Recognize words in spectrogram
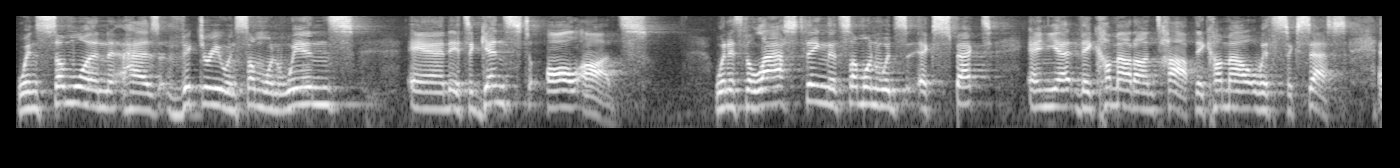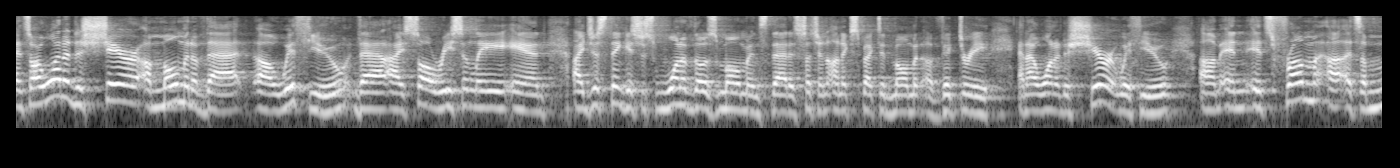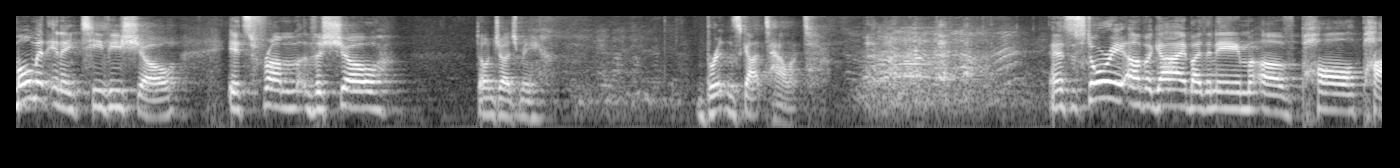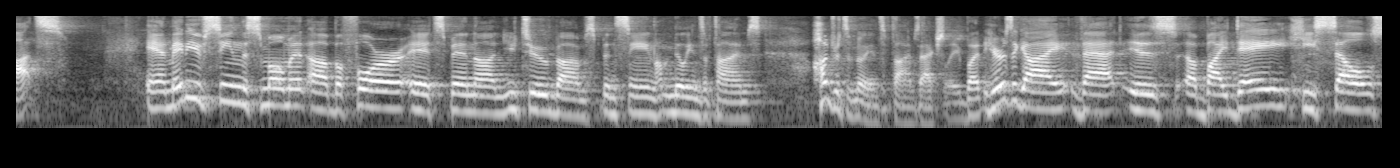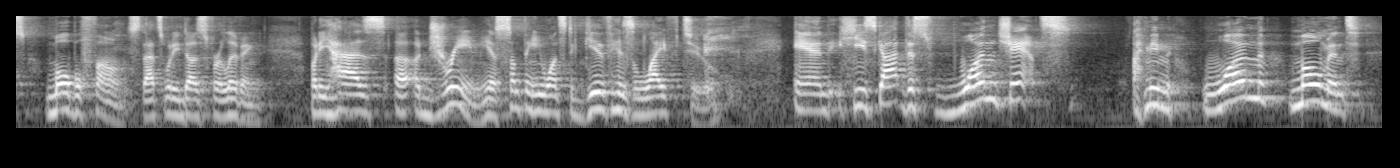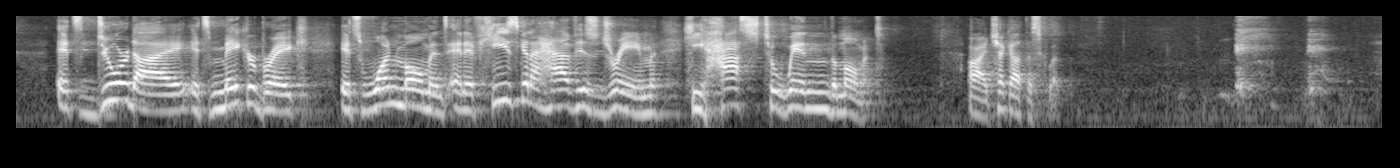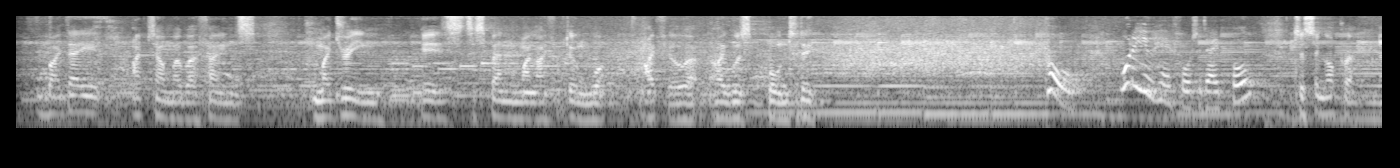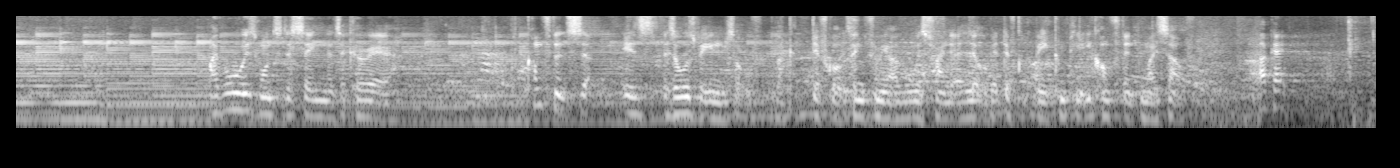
When someone has victory, when someone wins, and it's against all odds. When it's the last thing that someone would expect and yet they come out on top. They come out with success. And so I wanted to share a moment of that uh, with you that I saw recently, and I just think it's just one of those moments that is such an unexpected moment of victory, and I wanted to share it with you. Um, and it's from, uh, it's a moment in a TV show. It's from the show, don't judge me, Britain's Got Talent. And it's a story of a guy by the name of Paul Potts. And maybe you've seen this moment uh, before. It's been on YouTube, um, it's been seen millions of times, hundreds of millions of times, actually. But here's a guy that is, uh, by day, he sells mobile phones. That's what he does for a living. But he has a, a dream, he has something he wants to give his life to. And he's got this one chance I mean, one moment, it's do or die, it's make or break, it's one moment. And if he's going to have his dream, he has to win the moment. All right, check out this clip. By day, I sell mobile phones. My dream is to spend my life doing what I feel that I was born to do. Paul, what are you here for today, Paul? To sing opera. I've always wanted to sing as a career. Confidence is, has always been sort of like a difficult thing for me. I've always found it a little bit difficult to be completely confident in myself. Okay.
